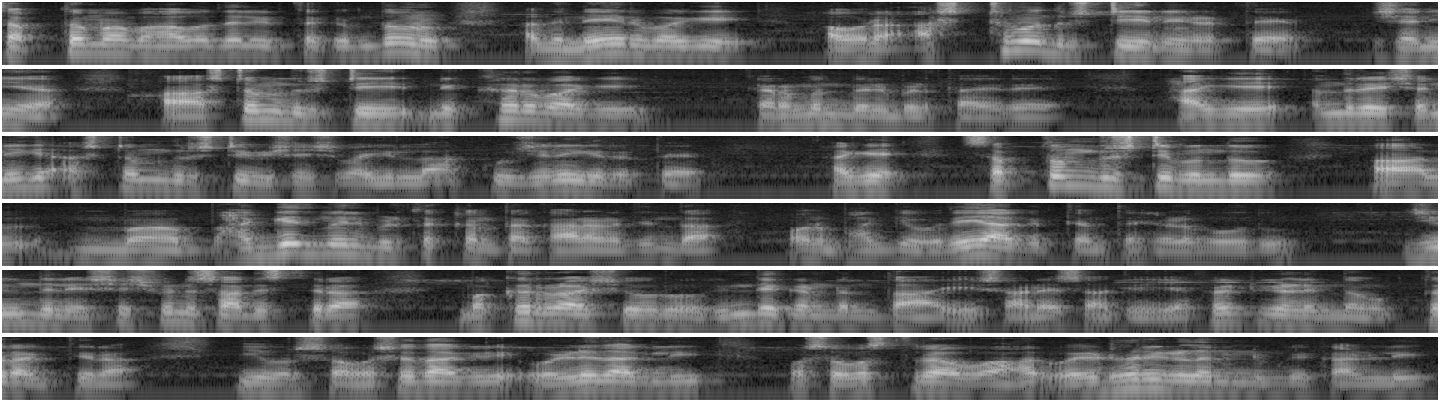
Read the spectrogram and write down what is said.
ಸಪ್ತಮ ಭಾವದಲ್ಲಿ ಇರ್ತಕ್ಕಂಥವನು ಅದು ನೇರವಾಗಿ ಅವರ ಅಷ್ಟಮ ದೃಷ್ಟಿಯನ್ನು ಹೇಳುತ್ತೆ ಶನಿಯ ಆ ಅಷ್ಟಮ ದೃಷ್ಟಿ ನಿಖರವಾಗಿ ಕರ್ಮದ ಮೇಲೆ ಬೀಳ್ತಾ ಇದೆ. ಹಾಗೆ ಅಂದರೆ ಶನಿಗೆ ಅಷ್ಟಮ ದೃಷ್ಟಿ ವಿಶೇಷವಾಗಿಲ್ಲ, ಕುಜನಿಗಿರುತ್ತೆ. ಹಾಗೆ ಸಪ್ತಮ ದೃಷ್ಟಿ ಬಂದು ಭಾಗ್ಯದ ಮೇಲೆ ಬೀಳ್ತಕ್ಕಂಥ ಕಾರಣದಿಂದ ಅವನ ಭಾಗ್ಯ ಉದಯ ಆಗುತ್ತೆ ಅಂತ ಹೇಳ್ಬೋದು. ಜೀವನದಲ್ಲಿ ಯಶಸ್ವಿನ ಸಾಧಿಸ್ತೀರಾ? ಮಕರ ರಾಶಿಯವರು ಹಿಂದೆ ಕಂಡಂಥ ಈ ಸಾಡೆ ಸಾತಿ ಎಫೆಕ್ಟ್ಗಳಿಂದ ಮುಕ್ತರಾಗ್ತೀರಾ? ಈ ವರ್ಷ ಹೊಸದಾಗಲಿ, ಒಳ್ಳೆಯದಾಗಲಿ, ಹೊಸ ವಸ್ತ್ರ, ವಾಹ, ವೈಢೂರ್ಯಗಳನ್ನು ನಿಮಗೆ ಕಾಣಲಿ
